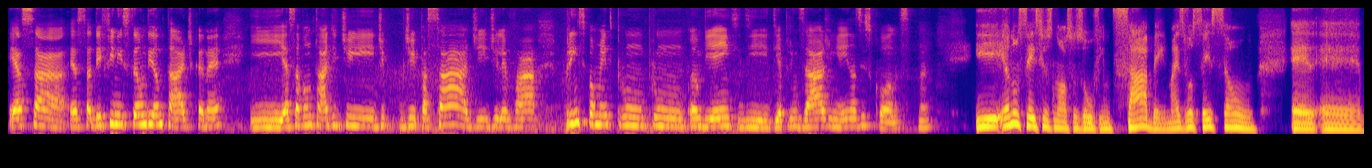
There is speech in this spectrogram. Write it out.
essa, essa definição de Antártica, né, e essa vontade de, de, de passar, de, de levar, principalmente para um, um ambiente de, de aprendizagem aí nas escolas, né. E eu não sei se os nossos ouvintes sabem, mas vocês são é, é,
